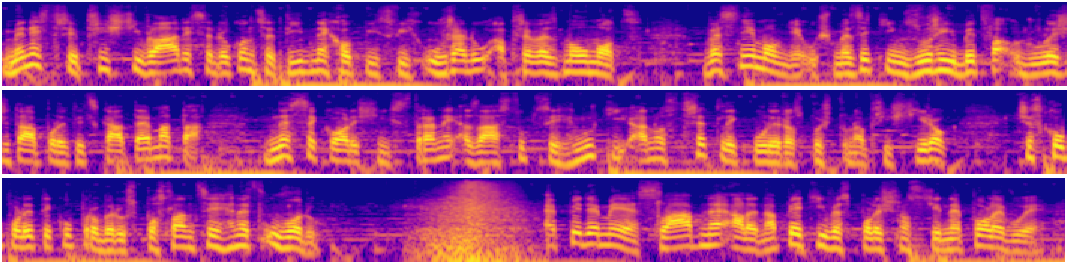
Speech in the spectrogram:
Ministři příští vlády se do konce týdne chopí svých úřadů a převezmou moc. Ve sněmovně už mezi tím zuří bitva o důležitá politická témata. Dnes se koaliční strany a zástupci hnutí ANO střetli kvůli rozpočtu na příští rok. Českou politiku proberu s poslanci hned v úvodu. Epidemie slábne, ale napětí ve společnosti nepolevuje.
